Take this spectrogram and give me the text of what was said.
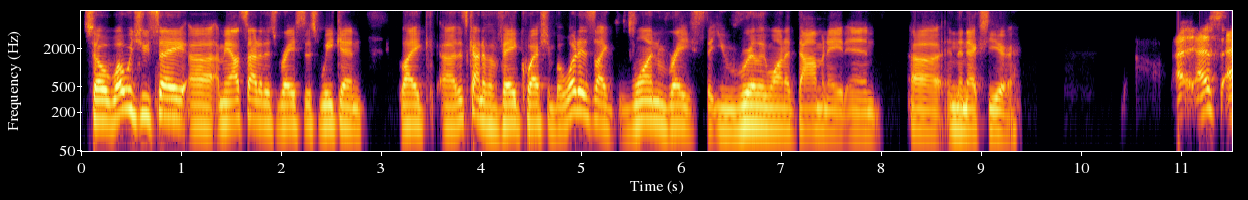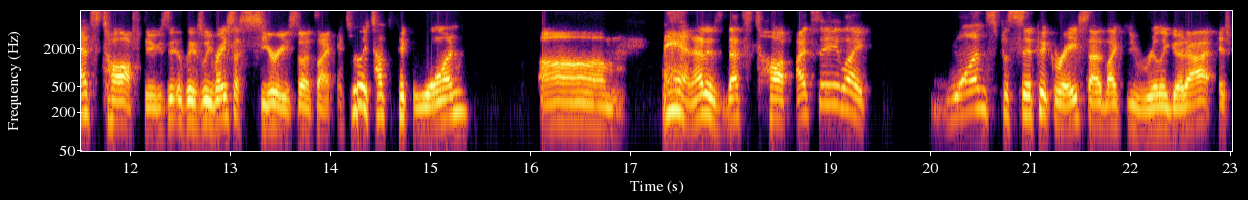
So what would you say? Uh, I mean, outside of this race this weekend, like uh, this kind of a vague question, but what is like one race that you really want to dominate in uh in the next year? That's that's tough, dude. Because we race a series, so it's like it's really tough to pick one. Um man, that is that's tough. I'd say like one specific race I'd like to be really good at is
